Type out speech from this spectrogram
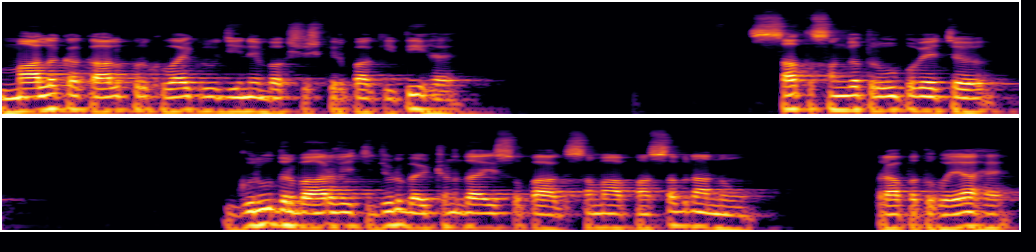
ਮਾਲਕ ਅਕਾਲ ਪੁਰਖ ਵਾਹਿਗੁਰੂ ਜੀ ਨੇ ਬਖਸ਼ਿਸ਼ ਕਿਰਪਾ ਕੀਤੀ ਹੈ। ਸਤ ਸੰਗਤ ਰੂਪ ਵਿੱਚ ਗੁਰੂ ਦਰਬਾਰ ਵਿੱਚ ਜੁੜ ਬੈਠਣ ਦਾ ਇਹ ਸੁਭਾਗ ਸਮਾਂ ਆਪਾਂ ਸਭਨਾਂ ਨੂੰ ਪ੍ਰਾਪਤ ਹੋਇਆ ਹੈ।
